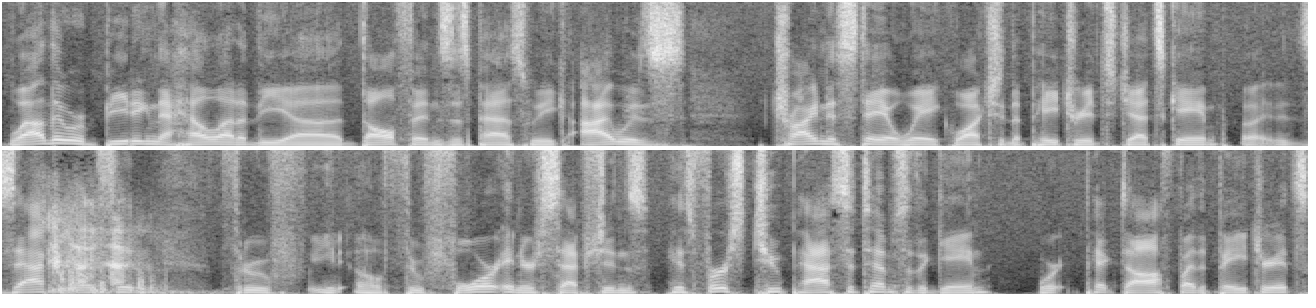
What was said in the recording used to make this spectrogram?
while they were beating the hell out of the uh, Dolphins this past week, I was trying to stay awake watching the Patriots Jets game. Uh, Zach Wilson threw you know through four interceptions. His first two pass attempts of the game were picked off by the Patriots.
